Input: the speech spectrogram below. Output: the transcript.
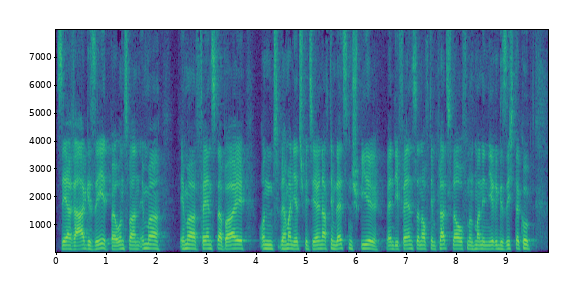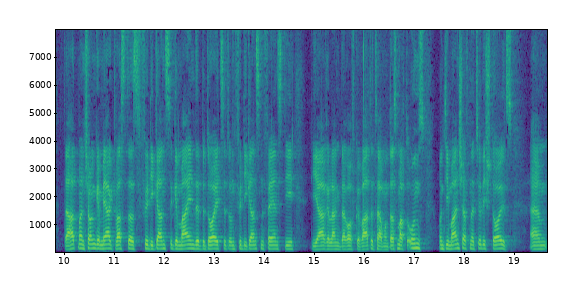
sehr rar gesät. Bei uns waren immer, immer Fans dabei. Und wenn man jetzt speziell nach dem letzten Spiel, wenn die Fans dann auf den Platz laufen und man in ihre Gesichter guckt, da hat man schon gemerkt, was das für die ganze Gemeinde bedeutet und für die ganzen Fans, die, die jahrelang darauf gewartet haben. Und das macht uns und die Mannschaft natürlich stolz. Ähm,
